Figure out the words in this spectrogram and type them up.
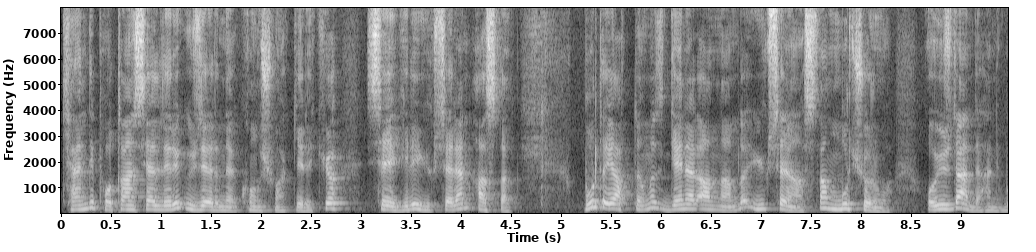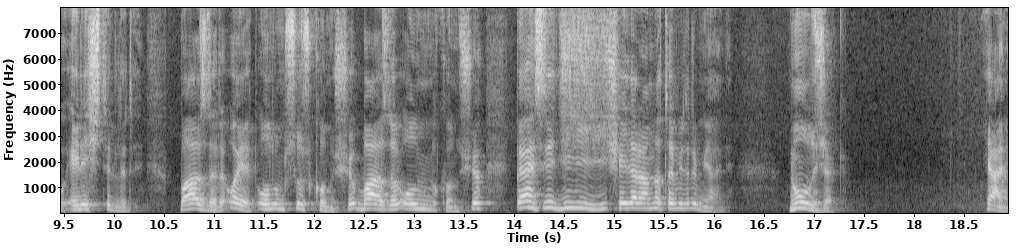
kendi potansiyelleri üzerine konuşmak gerekiyor. Sevgili yükselen aslan. Burada yaptığımız genel anlamda yükselen aslan burç yorumu. O yüzden de hani bu eleştirileri bazıları evet olumsuz konuşuyor, bazıları olumlu konuşuyor. Ben size cici cici şeyler anlatabilirim yani. Ne olacak? Yani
